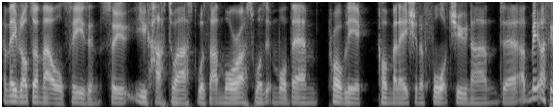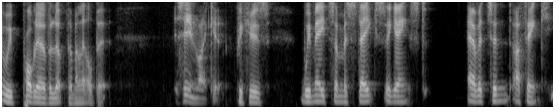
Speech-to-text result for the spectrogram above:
and they've not done that all season. So you, you have to ask: was that more us? Was it more them? Probably a combination of fortune and uh, I, mean, I think we probably overlooked them a little bit It seemed like it. because we made some mistakes against Everton. I think,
